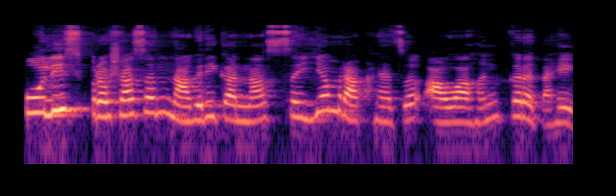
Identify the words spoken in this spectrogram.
पोलीस प्रशासन नागरिकांना संयम राखण्याचं आवाहन करत आहे.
